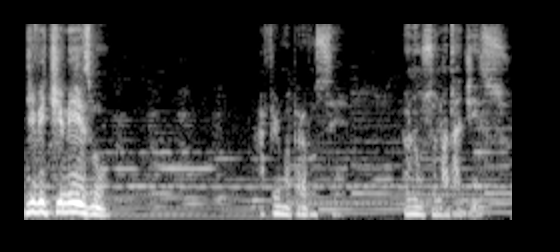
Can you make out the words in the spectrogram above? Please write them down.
de vitimismo. Afirma para você: eu não sou nada disso.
